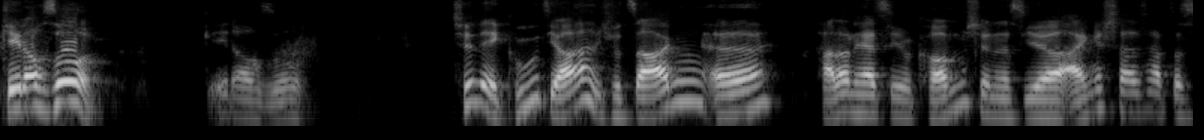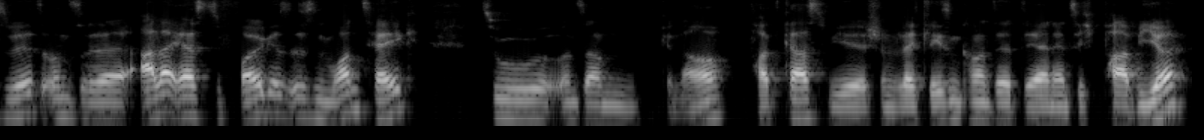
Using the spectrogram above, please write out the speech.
geht auch so. Geht auch so. Chillig, gut, ja. Ich würde sagen, äh, hallo und herzlich willkommen. Schön, dass ihr eingeschaltet habt. Das wird unsere allererste Folge. Es ist ein One-Take zu unserem, genau, Podcast, wie ihr schon vielleicht lesen konntet. Der nennt sich Paar Bier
